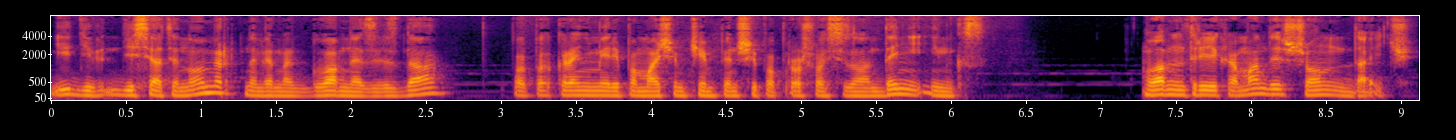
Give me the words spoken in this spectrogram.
и 10 номер, наверное, главная звезда, по, по крайней мере по матчам чемпионшипа прошлого сезона, Дэнни Инкс. Главный тренер команды Шон Дайч.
